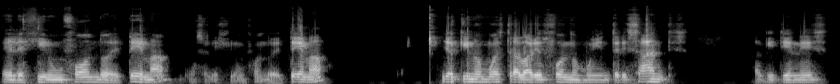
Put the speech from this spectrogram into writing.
elegir un fondo de tema. Vamos a elegir un fondo de tema. Y aquí nos muestra varios fondos muy interesantes. Aquí tienes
